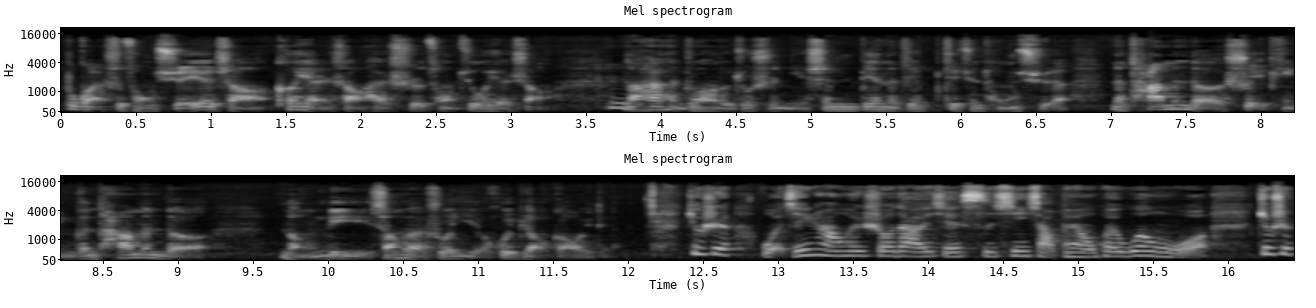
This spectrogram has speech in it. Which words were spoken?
不管是从学业上、科研上，还是从就业上。那还很重要的就是你身边的这这群同学，那他们的水平跟他们的能力相对来说也会比较高一点。就是我经常会收到一些私信，小朋友会问我，就是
